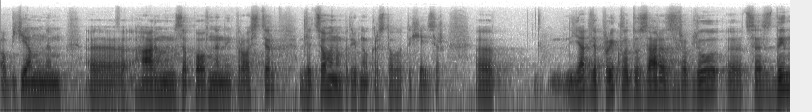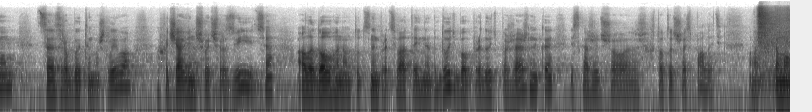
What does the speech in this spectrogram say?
об'ємним, гарним, заповнений простір. Для цього нам потрібно використовувати хейзер. Е, я для прикладу зараз зроблю е, це з димом. Це зробити можливо, хоча він швидше розвіюється, але довго нам тут з ним працювати і не дадуть, бо прийдуть пожежники і скажуть, що хто тут щось палить. От, тому.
